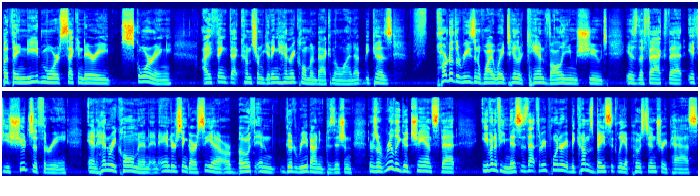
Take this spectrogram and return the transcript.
but they need more secondary scoring. I think that comes from getting Henry Coleman back in the lineup because part of the reason why Wade Taylor can volume shoot is the fact that if he shoots a three and Henry Coleman and Andersson Garcia are both in good rebounding position, there's a really good chance that even if he misses that three pointer, it becomes basically a post entry pass.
